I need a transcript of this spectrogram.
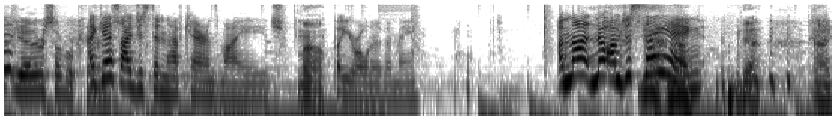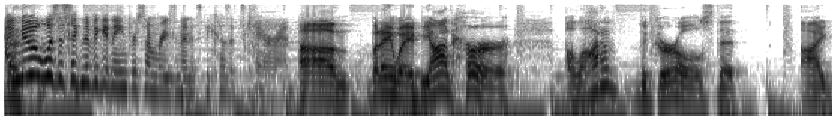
it? Yeah, there were several Karens. I guess I just didn't have Karens my age, No. but you're older than me. I'm not. No, I'm just saying. Yeah. I, I got- knew it was a significant name for some reason, and it's because it's Karen. Um, but anyway, beyond her, a lot of the girls that I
